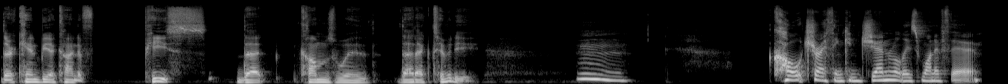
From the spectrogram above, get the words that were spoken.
there can be a kind of peace that comes with that activity. Hmm. Culture, I think, in general, is one of the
